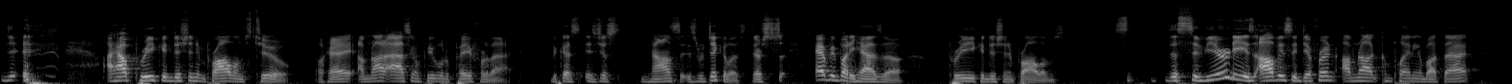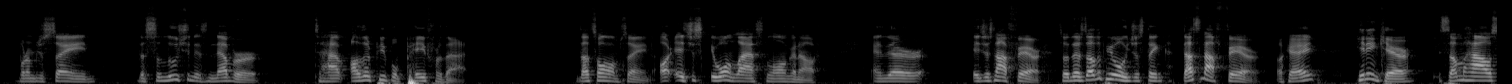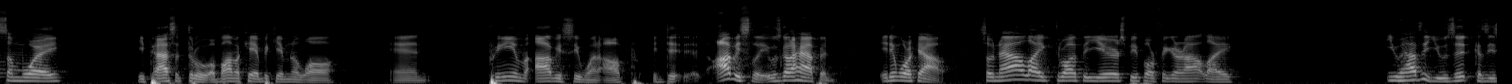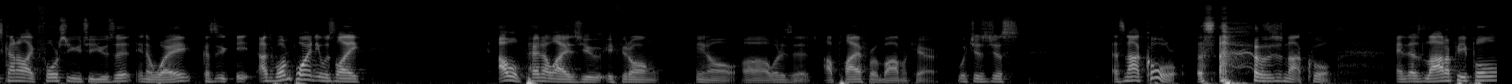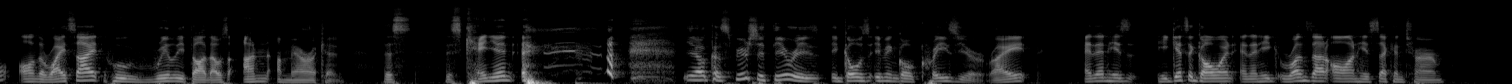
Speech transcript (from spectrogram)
I have preconditioning problems too. Okay, I'm not asking people to pay for that because it's just nonsense. It's ridiculous. There's everybody has a preconditioning problems. The severity is obviously different. I'm not complaining about that, but I'm just saying the solution is never to have other people pay for that. That's all I'm saying. It's just it won't last long enough, and they're it's just not fair. So there's other people who just think that's not fair. Okay, he didn't care. Somehow, some way, he passed it through. Obamacare became a law, and premium obviously went up. It did. Obviously, it was gonna happen. It didn't work out. So now, like throughout the years, people are figuring out like you have to use it because he's kind of like forcing you to use it in a way. Because at one point, it was like, I will penalize you if you don't, you know, uh, what is it? Apply for Obamacare, which is just that's not cool. That's just not cool. And there's a lot of people on the right side who really thought that was un-American. This this Kenyan. you know, conspiracy theories it goes even go crazier, right? And then his he gets it going, and then he runs that on his second term.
